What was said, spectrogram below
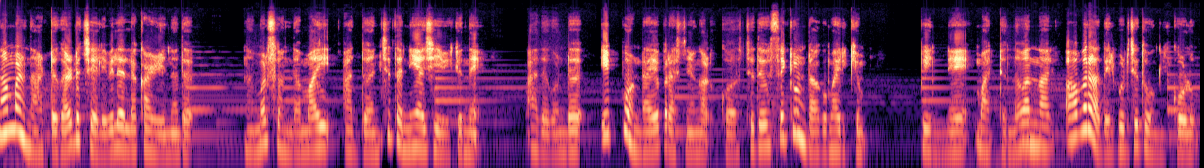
നമ്മൾ നാട്ടുകാരുടെ ചെലവിലല്ല കഴിയുന്നത്. നമ്മൾ സ്വന്തമായി അധ്വാനിച്ച് തന്നെയാ ജീവിക്കുന്നേ. അതുകൊണ്ട് ഇപ്പൊ ഉണ്ടായ പ്രശ്നങ്ങൾ കുറച്ച് ദിവസത്തേക്ക് ഉണ്ടാകുമായിരിക്കും പിന്നെ മറ്റൊന്ന് വന്നാൽ അവർ അതിൽ പിടിച്ച് തൂങ്ങിക്കോളും.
